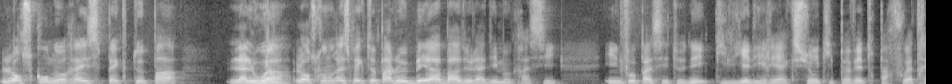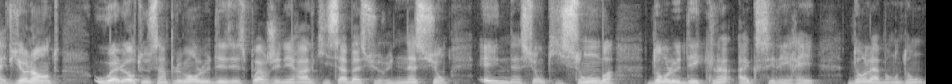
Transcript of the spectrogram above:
lorsqu'on ne respecte pas la loi, lorsqu'on ne respecte pas le béaba de la démocratie. Il ne faut pas s'étonner qu'il y ait des réactions qui peuvent être parfois très violentes ou alors tout simplement le désespoir général qui s'abat sur une nation et une nation qui sombre dans le déclin accéléré, dans l'abandon,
